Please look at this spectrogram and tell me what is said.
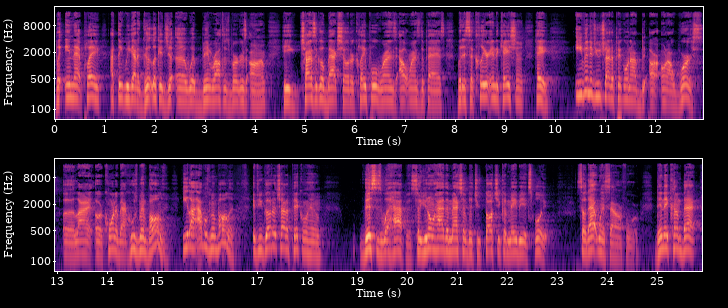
But in that play, I think we got a good look at uh, with Ben Roethlisberger's arm. He tries to go back shoulder. Claypool runs, outruns the pass, but it's a clear indication. Hey, even if you try to pick on our, our on our worst uh, line or cornerback who's been balling, Eli Apple's been balling. If you go to try to pick on him, this is what happens. So you don't have the matchup that you thought you could maybe exploit. So that went sour for him. Then they come back.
